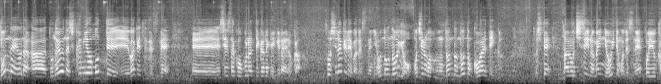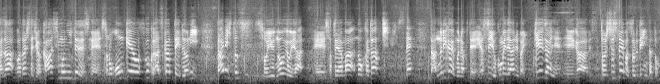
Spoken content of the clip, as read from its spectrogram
どんなようなあどのような仕組みを持って分けてですね、えー、政策を行っていかなきゃいけないのか。そうしなければですね日本の農業もちろんどんどんどんどん壊れていく。そしてあの治水の面においてもですねこういう風私たちは川下にいてですねその恩恵をすごく扱っているのに何一つそういう農業や、えー、里山の方たちにですね何の理解もなくて安いお米であればいい。経済がです、ね、突出すればそれでいいんだと。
